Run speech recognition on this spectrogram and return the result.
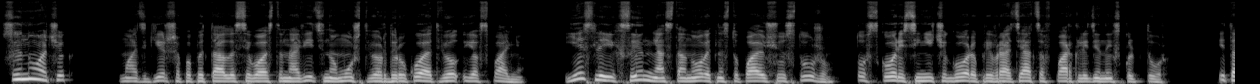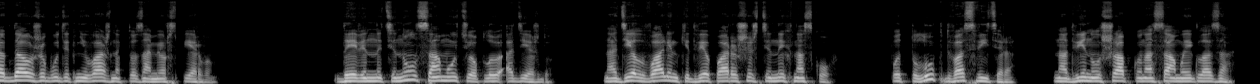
«Сыночек!» Мать Гирша попыталась его остановить, но муж твердой рукой отвел ее в спальню. Если их сын не остановит наступающую стужу, то вскоре Синичи горы превратятся в парк ледяных скульптур. И тогда уже будет неважно, кто замерз первым. Дэвин натянул самую теплую одежду. Надел валенки две пары шерстяных носков. Под тулуп два свитера. Надвинул шапку на самые глаза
